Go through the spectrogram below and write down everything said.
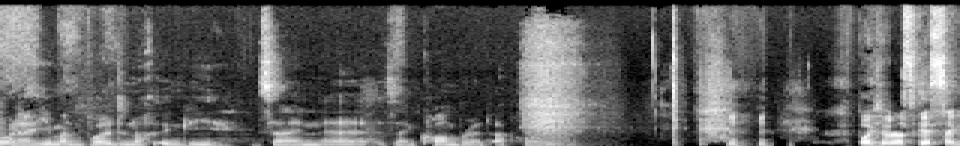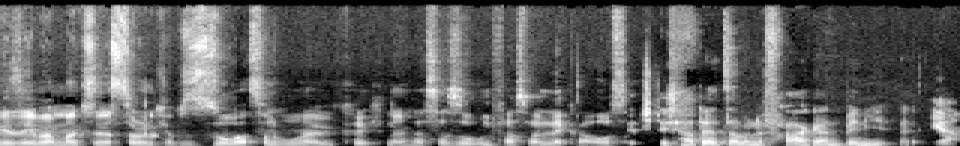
Oder jemand wollte noch irgendwie sein, äh, sein Cornbread abholen. Boah, ich habe das gestern gesehen bei Max in der Story und ich habe sowas von Hunger gekriegt, ne? dass das so unfassbar lecker aussieht. Ich hatte jetzt aber eine Frage an Benny. Ja.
